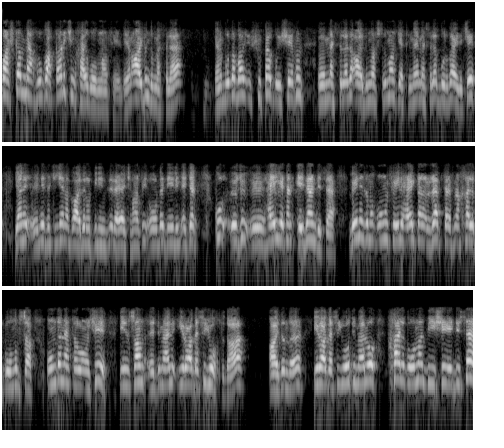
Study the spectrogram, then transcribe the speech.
başqa məxluqatları kimi xəlq olunan feildir. Yəni, aydındır məsələ. Yəni, burada şübhə bu şeyxin e, məsələdə aydınlaşdırmaq gətirməyə məsələ burada idi ki, yəni e, necə ki, yenə qayıdırıq birinci rəyə ki, hansı orada deyirik, əgər qul özü e, həqiqətən edəndirsə və eyni zamanda onun feili həqiqətən Rəbb tərəfindən xəlq olunubsa, onda nə olunur ki, insan e, deməli iradəsi yoxdur da, aydındır, iradəsi yox, deməli o xəlq olunan bir şey edirsə,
